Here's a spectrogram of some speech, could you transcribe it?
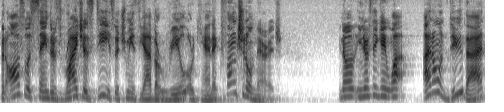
but also it's saying there's righteous deeds, which means you have a real, organic, functional marriage. You know, you're thinking, well, I don't do that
